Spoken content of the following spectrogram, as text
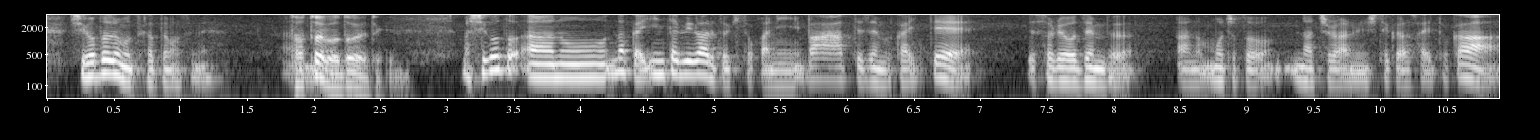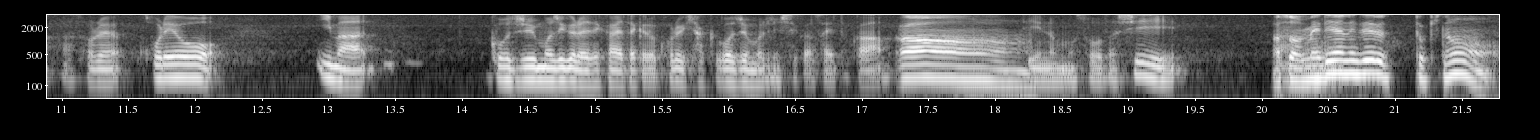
仕事でも使ってますね。例えばどういう時に？まあ、仕事あのなんかインタビューがある時とかにバーって全部書いてでそれを全部あのもうちょっとナチュラルにしてくださいとかそれこれを今50文字ぐらいで書いたけどこれを150文字にしてくださいとかあっていうのもそうだし、あそのメディアに出る時の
